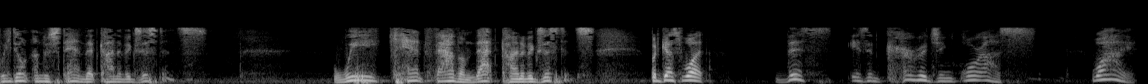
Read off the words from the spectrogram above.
We don't understand that kind of existence. We can't fathom that kind of existence. But guess what? This is encouraging for us. Why?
